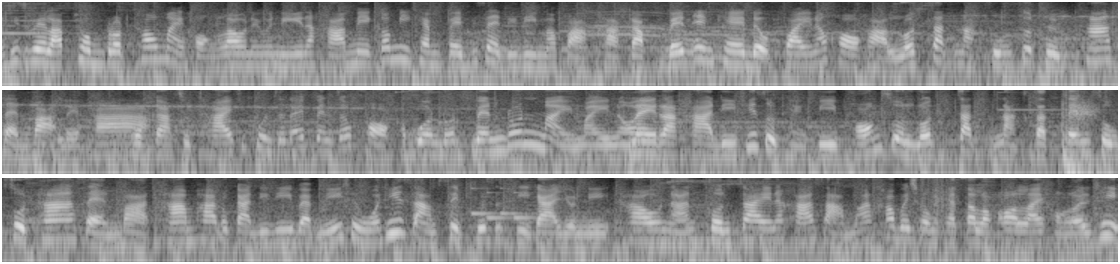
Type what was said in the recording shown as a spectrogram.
อนที่จะไปรับชมรถเข้าใหม่ของเราในวันนี้นะคะ เมย์ก็มีแคมเปญพิเศษดีๆ มาฝากค่ะ กับ b e n NK The Final Call ค่ะ ลดจัดหนักสูงสุดถึง 500,000บาทเลยค่ะ โอกาสสุดท้ายที่คุณจะได้เป็นเจ้าของขบวนรถเบนซ์รุ่นใหม่ไม่น้อย ในราคาดีที่สุดแห่งปีพร้อมส่วนลดจัดหนักจัดเต็มสูงสุด 5 0 0 0 0 0บาท ห้ามพลาดโอกาสดีๆ แบบนี้ถึงวันที่ 30 พฤศจิกายนนี้เท่านั้น สนใจนะคะ สามารถเข้าไปชมแคตตาล็อกออนไลน์ของเราได้ที่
